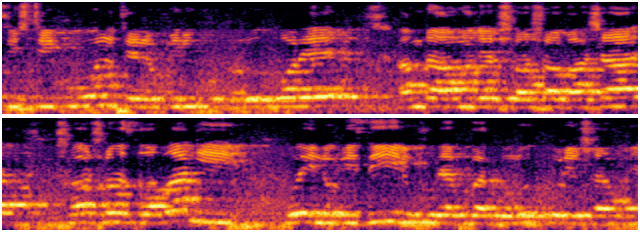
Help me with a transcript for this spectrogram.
সৃষ্টিকুল যে নবীর উপর দরুদ পড়ে। আমরা আমাদের স্ব ভাষায় স্ব স্ব জবানি ওই নবীজির উপরে একবার দরুদ পড়ি, সামনে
